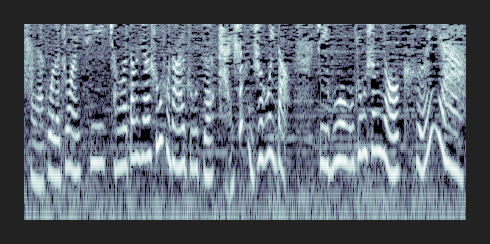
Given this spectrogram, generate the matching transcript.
看来过了中二期，成了当家叔叔的二柱子还是很社会的，这一波无中生有，可以啊。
